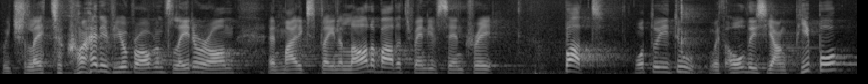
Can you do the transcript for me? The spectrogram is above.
which led to quite a few problems later on and might explain a lot about the 20th century. But what do you do with all these young people?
